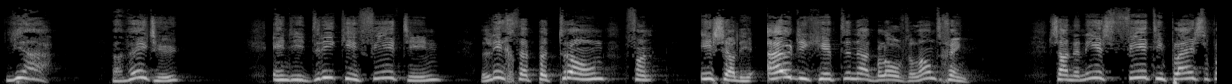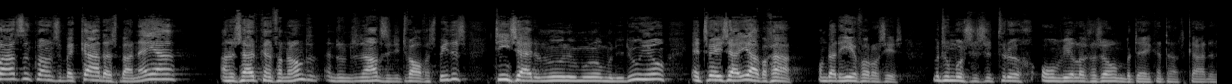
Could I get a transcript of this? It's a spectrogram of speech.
Ja, maar weet u, in die drie keer veertien ligt het patroon van Israël die uit Egypte naar het beloofde land ging. Ze hadden eerst veertien pleisterplaatsen, dan kwamen ze bij Kadas Barnea, aan de zuidkant van de land. En toen hadden ze die twaalf verspieders. Tien zeiden, nou, dat moeten we niet doen, joh. En twee zeiden, ja, we gaan, omdat de Heer voor ons is. Maar toen moesten ze terug, onwillige zoon betekent dat, Kadas.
